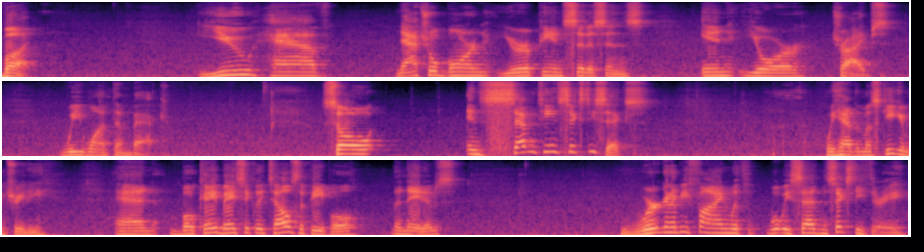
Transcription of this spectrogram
But you have natural born European citizens in your tribes. We want them back. So in 1766, we have the Muskingum Treaty, and Bouquet basically tells the people, the natives, we're going to be fine with what we said in 63,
